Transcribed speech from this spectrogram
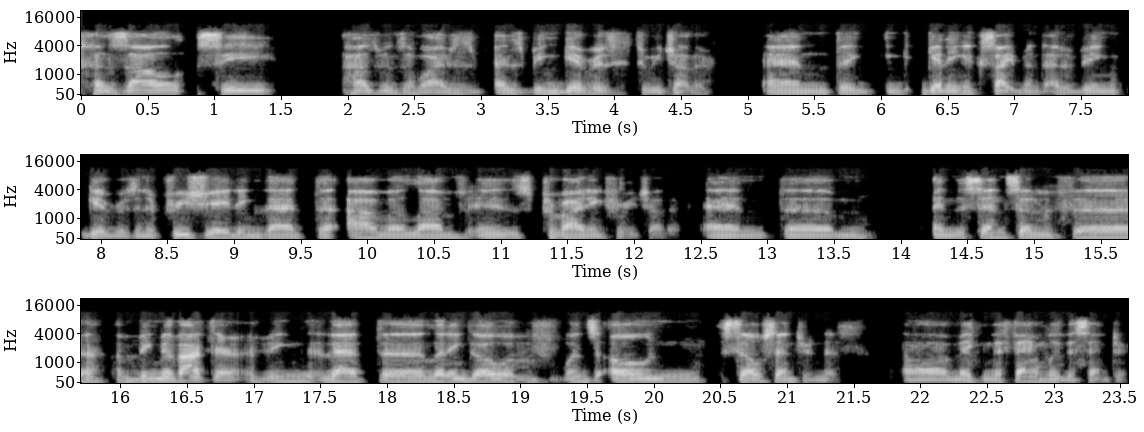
Chazal see husbands and wives as, as being givers to each other and getting excitement out of being givers and appreciating that the ava love is providing for each other and um, and the sense of uh, of being mivater, of being that uh, letting go of one's own self centeredness, uh, making the family the center.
